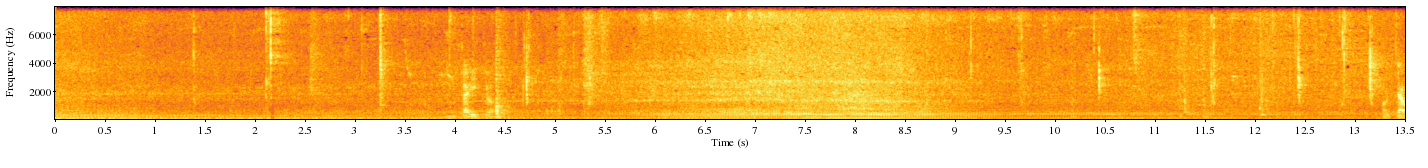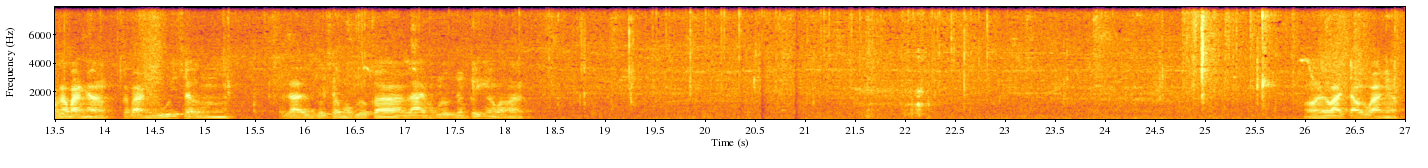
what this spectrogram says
thấy chưa? Rồi, chào các bạn nha. Các bạn quý sơn lại cho sơn một lượt uh, like một lượt đăng ký các bạn ơi. Rồi bye chào các bạn nha.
